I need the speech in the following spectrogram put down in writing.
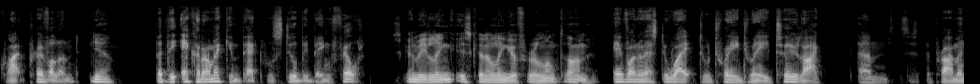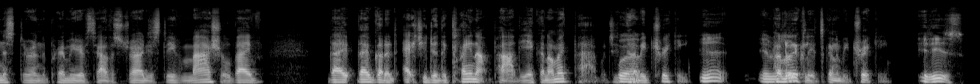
quite prevalent, Yeah, but the economic impact will still be being felt. It's going to be ling- it's going to linger for a long time. Everyone who has to wait till 2022, like um, the Prime Minister and the Premier of South Australia, Stephen Marshall, they've they, they've got to actually do the clean-up part, the economic part, which is Well, going to be tricky. Yeah, it- Politically, it's going to be tricky. It is.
